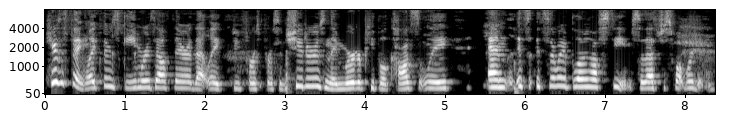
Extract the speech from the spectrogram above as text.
here's the thing, like there's gamers out there that like do first person shooters and they murder people constantly and it's it's their way of blowing off steam. So that's just what we're doing.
